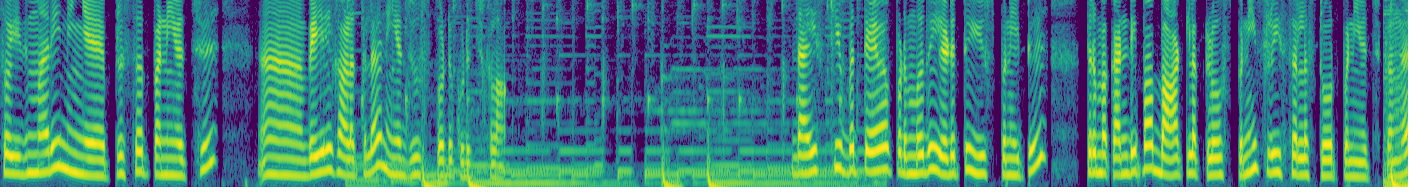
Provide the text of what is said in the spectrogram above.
ஸோ இது மாதிரி நீங்கள் ப்ரிசர்வ் பண்ணி வச்சு வெயில் காலத்தில் நீங்கள் ஜூஸ் போட்டு குடிச்சிக்கலாம். இந்த ஐஸ் க்யூப்பை தேவைப்படும் போது எடுத்து யூஸ் பண்ணிவிட்டு திரும்ப கண்டிப்பாக பாட்டிலை க்ளோஸ் பண்ணி ஃப்ரீசரில் ஸ்டோர் பண்ணி வச்சுக்கோங்க.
